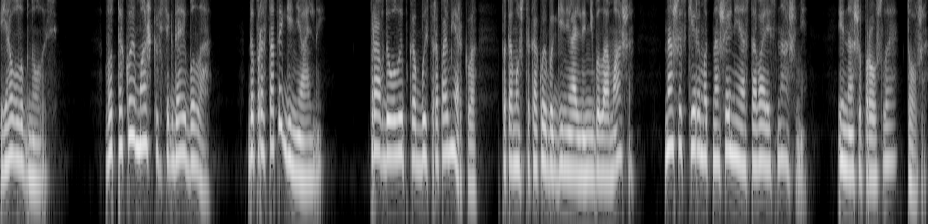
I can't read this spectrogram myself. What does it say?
Я улыбнулась. Вот такой Машка всегда и была. До простоты гениальной. Правда, улыбка быстро померкла, потому что какой бы гениальной ни была Маша, наши с Киром отношения оставались нашими. И наше прошлое тоже.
